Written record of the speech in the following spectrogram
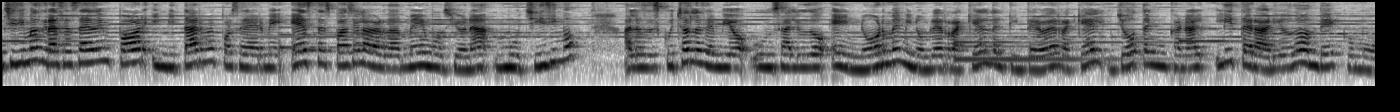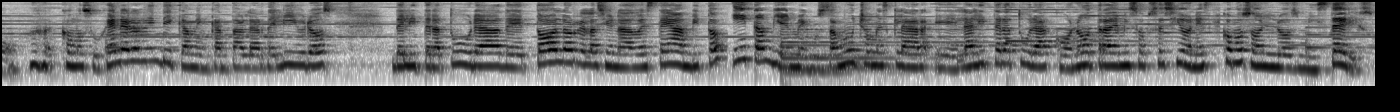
Muchísimas gracias Edwin por invitarme, por cederme este espacio, la verdad me emociona muchísimo. A los escuchas les envío un saludo enorme, mi nombre es Raquel del Tintero de Raquel, yo tengo un canal literario donde como, como su género lo indica me encanta hablar de libros, de literatura, de todo lo relacionado a este ámbito y también me gusta mucho mezclar eh, la literatura con otra de mis obsesiones como son los misterios,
